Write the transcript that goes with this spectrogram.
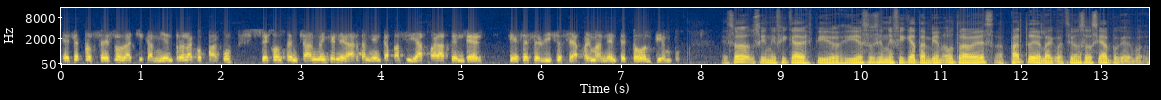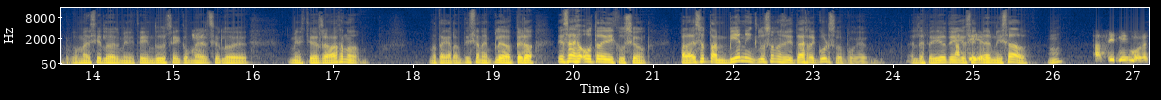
ese proceso de achicamiento de la Copaco, de concentrarnos en generar también capacidad para atender que ese servicio sea permanente todo el tiempo. Eso significa despidos y eso significa también otra vez, aparte de la cuestión social, porque vamos a decir lo del Ministerio de Industria y Comercio, lo del Ministerio de Trabajo, no, no te garantizan empleos, pero esa es otra discusión. Para eso también incluso necesitas recursos, porque el despedido tiene que ser indemnizado. Así mismo es,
